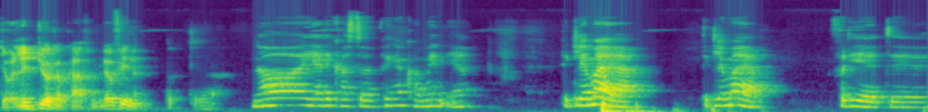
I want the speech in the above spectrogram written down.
Det var lidt dyr kop kaffe, men det var fint. Det var- Nå, ja, det koster penge at komme ind, ja. Det glemmer jeg. Det glemmer jeg. Fordi at... Øh...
